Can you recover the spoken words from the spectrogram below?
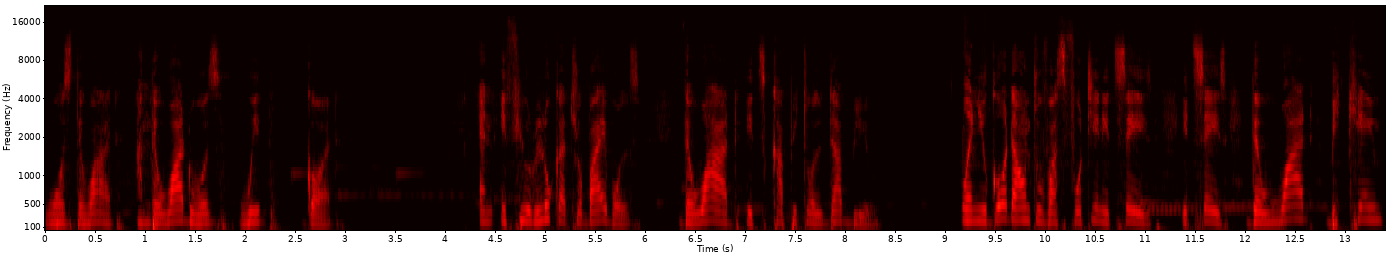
was the Word, and the Word was with God. And if you look at your Bibles, the word it's capital W. When you go down to verse 14, it says, it says, the word became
